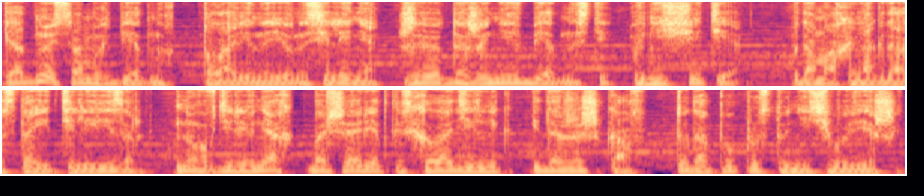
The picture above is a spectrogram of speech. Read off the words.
и одной из самых бедных. Половина ее населения живет даже не в бедности, в нищете. В домах иногда стоит телевизор, но в деревнях большая редкость холодильник и даже шкаф. Туда попросту нечего вешать.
